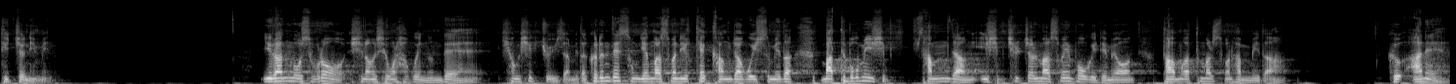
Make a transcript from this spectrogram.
뒷전입니다. 이러한 모습으로 신앙생활을 하고 있는데 형식주의자입니다. 그런데 성경 말씀은 이렇게 강조하고 있습니다. 마태복음 23장 27절 말씀에 보게 되면 다음과 같은 말씀을 합니다. 그 안에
